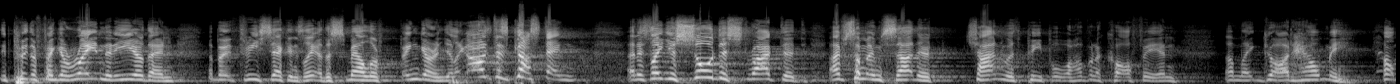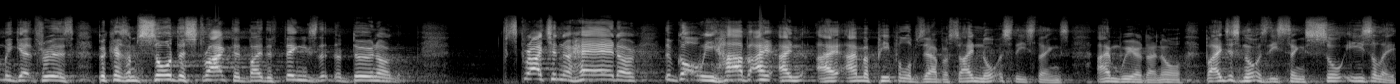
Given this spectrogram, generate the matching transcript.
they put their finger right in their ear, then about three seconds later they smell their finger and you're like, oh, it's disgusting. And it's like you're so distracted. I've sometimes sat there chatting with people we're having a coffee and I'm like, God, help me. Help me get through this because I'm so distracted by the things that they're doing or scratching their head or they've got wee habit. I, I, I, I'm a people observer, so I notice these things. I'm weird, I know, but I just notice these things so easily.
